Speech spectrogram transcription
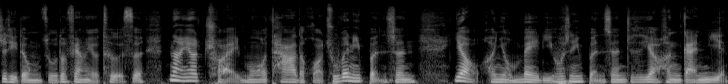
肢体动作都非常有特色，那要揣摩他的话，除非你本身要很有魅力，或是你本身就是要很敢演，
